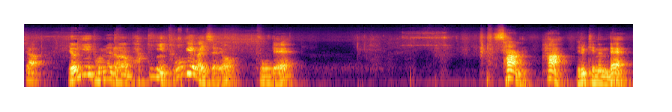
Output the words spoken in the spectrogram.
자, 여기 보면은 바퀴이 두 개가 있어요. 두 개. 상, 하 이렇게 있는데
